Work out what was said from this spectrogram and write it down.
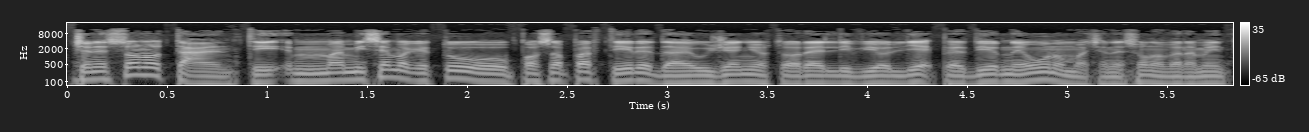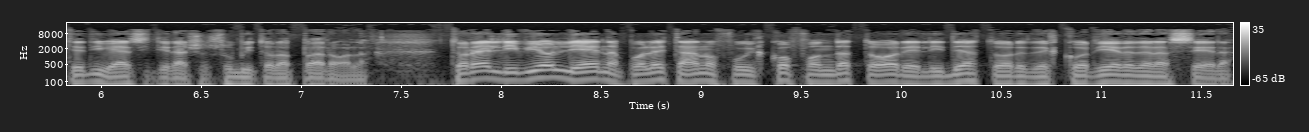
Ce ne sono tanti, ma mi sembra che tu possa partire da Eugenio Torelli Violier, per dirne uno, ma ce ne sono veramente diversi, ti lascio subito la parola. Torelli Violier, napoletano, fu il cofondatore e l'ideatore del Corriere della Sera.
